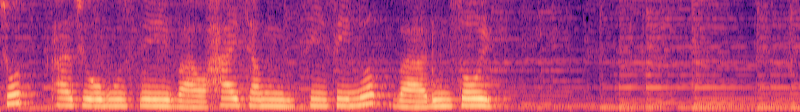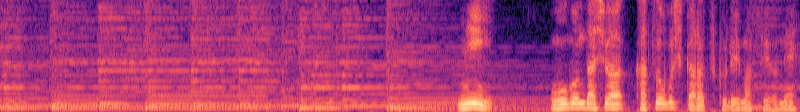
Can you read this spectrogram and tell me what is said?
chút Kachiobushi vào 200cc nước và đun sôi. 2黄金だしは鰹節から作れますよね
